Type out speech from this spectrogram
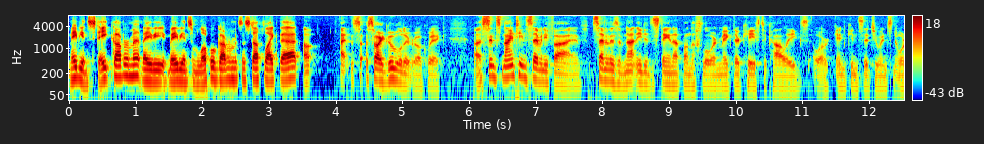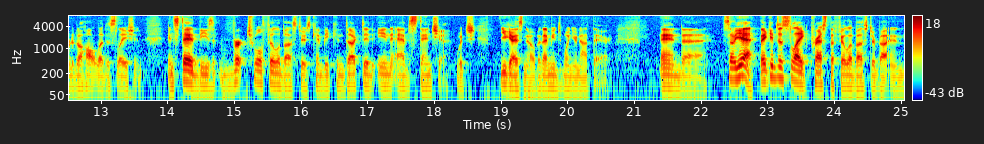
maybe in state government, maybe maybe in some local governments and stuff like that. Oh, I, so, so I googled it real quick. Uh, since 1975, senators have not needed to stand up on the floor and make their case to colleagues or and constituents in order to halt legislation. Instead, these virtual filibusters can be conducted in absentia, which you guys know, but that means when you're not there. And uh, so, yeah, they can just like press the filibuster button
